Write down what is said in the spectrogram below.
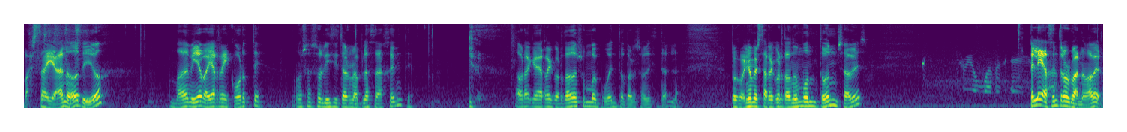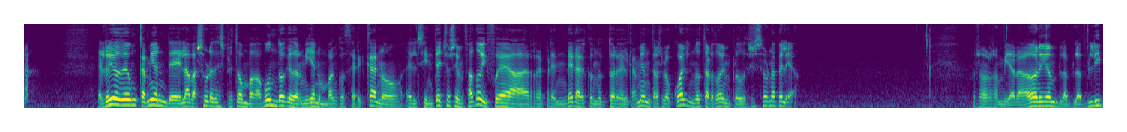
Basta ya, ¿no, tío? Madre mía, vaya recorte. Vamos a solicitar una plaza de agente. Ahora que ha recortado es un buen momento para solicitarla. Pues coño, me está recortando un montón, ¿sabes? Pelea, centro urbano, a ver. El ruido de un camión de la basura despertó a un vagabundo que dormía en un banco cercano. El sin techo se enfadó y fue a reprender al conductor del camión, tras lo cual no tardó en producirse una pelea. Pues vamos a enviar a Orion, bla bla blu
